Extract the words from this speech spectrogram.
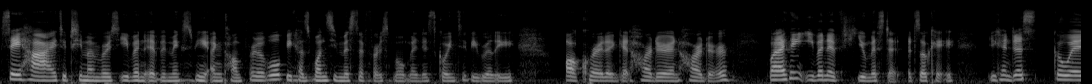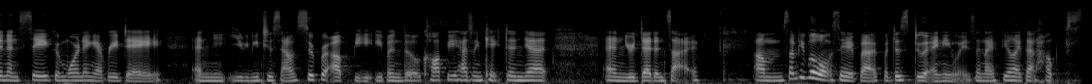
say hi to team members, even if it makes me uncomfortable. Because once you miss the first moment, it's going to be really awkward and get harder and harder. But I think even if you missed it, it's okay. You can just go in and say good morning every day, and you, you need to sound super upbeat, even though coffee hasn't kicked in yet and you're dead inside. Um, some people won't say it back, but just do it anyways. And I feel like that helps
